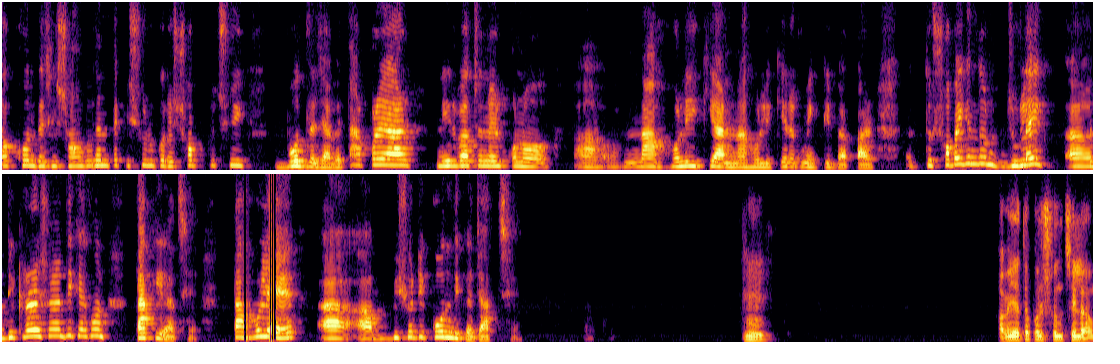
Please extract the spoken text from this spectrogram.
তখন দেশের সংবিধান থেকে শুরু করে সবকিছুই বদলে যাবে। তারপরে আর নির্বাচনের কোনো না হলেই কি আর না হলে কি এরকম একটি ব্যাপার? তো সবাই কিন্তু জুলাই ডিক্লারেশনের দিকে এখন তাকিয়ে আছে। তাহলে বিষয়টি কোন দিকে যাচ্ছে? আমি এতক্ষণ শুনছিলাম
